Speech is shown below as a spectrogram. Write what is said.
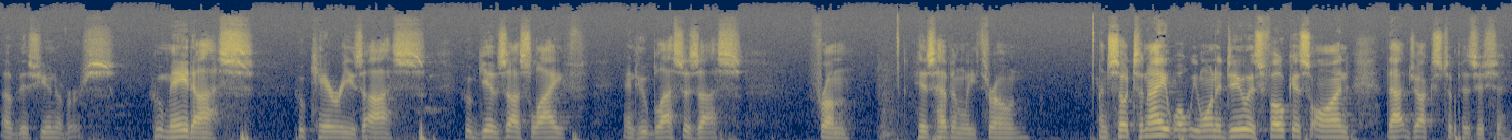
of this universe who made us, who carries us, who gives us life, and who blesses us from his heavenly throne. And so tonight, what we want to do is focus on that juxtaposition.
